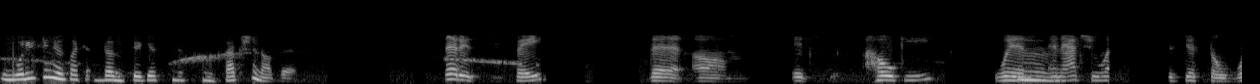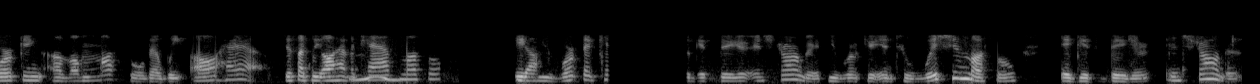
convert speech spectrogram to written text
what do you think is like the biggest misconception of it? That is fake. that um it's hokey when Mm. in actuality it's just the working of a muscle that we all have. Just like we all have a calf Mm. muscle. If Yeah. you work that calf it'll get bigger and stronger. If you work your intuition muscle, it gets bigger and stronger.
